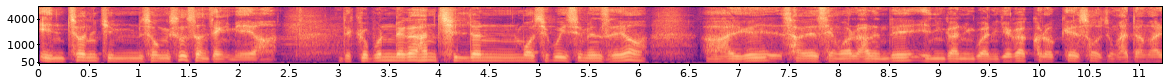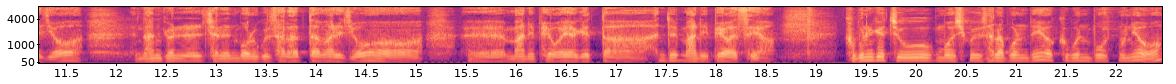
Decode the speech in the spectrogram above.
인천 김성수 선생님이에요. 근데 그분 내가 한 7년 모시고 있으면서요. 아, 이게 사회생활을 하는데 인간관계가 그렇게 소중하다 말이죠. 난 그걸 저는 모르고 살았다 말이죠. 에, 많이 배워야겠다. 근데 많이 배웠어요. 그분에게 쭉 모시고 살아보는데요. 그분 보면요.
